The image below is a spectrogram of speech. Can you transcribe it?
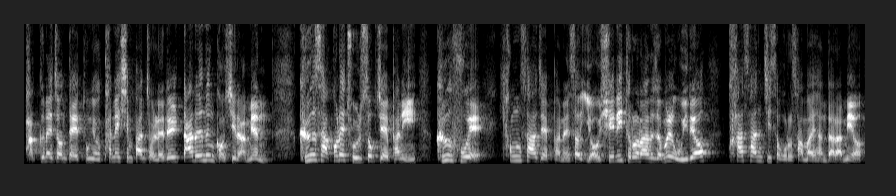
박근혜 전 대통령 탄핵 심판 전례를 따르는 것이라면 그 사건의 졸속 재판이 그 후에 형사 재판에서 여실히 드러나는 점을 오히려 타산지석으로 삼아야 한다라며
